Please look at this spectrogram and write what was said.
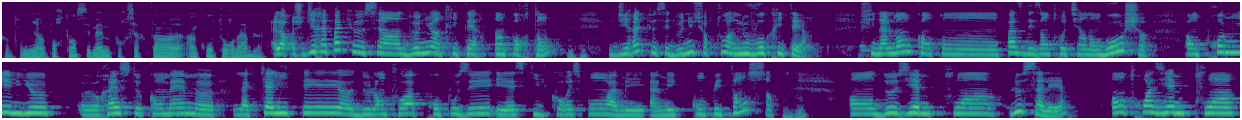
quand on dit important, c'est même pour certains euh, incontournable Alors, je dirais pas que c'est devenu un critère important. Mmh je dirais que c'est devenu surtout un nouveau critère. Finalement, quand on passe des entretiens d'embauche, en premier lieu, euh, reste quand même euh, la qualité de l'emploi proposé et est-ce qu'il correspond à mes, à mes compétences. Mmh en deuxième point, le salaire. En troisième point,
